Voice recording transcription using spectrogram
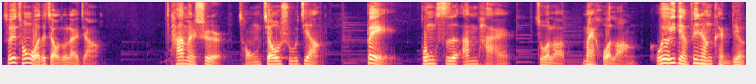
所以从我的角度来讲，他们是从教书匠被公司安排做了卖货郎。我有一点非常肯定，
